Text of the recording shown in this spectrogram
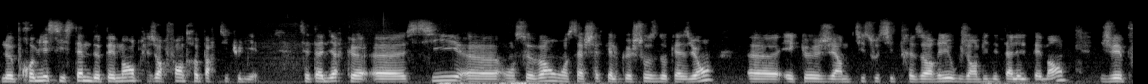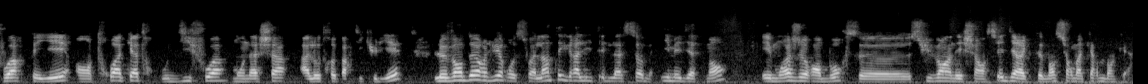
le premier système de paiement plusieurs fois entre particuliers. C'est-à-dire que euh, si on se vend ou on s'achète quelque chose d'occasion, euh, et que j'ai un petit souci de trésorerie ou que j'ai envie d'étaler le paiement, je vais pouvoir payer en 3, 4 ou 10 fois mon achat à l'autre particulier. Le vendeur, lui, reçoit l'intégralité de la somme immédiatement et moi je rembourse euh, suivant un échéancier directement sur ma carte bancaire.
